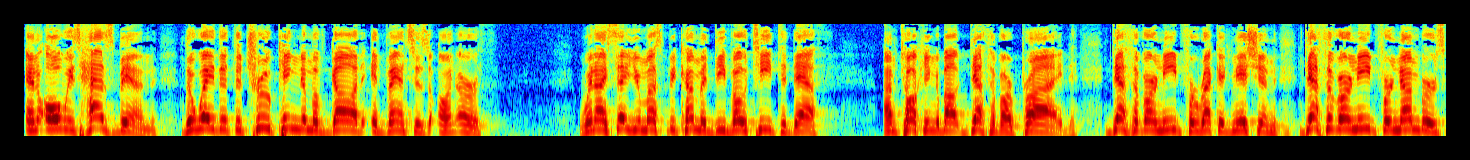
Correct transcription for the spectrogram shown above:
and always has been the way that the true kingdom of God advances on earth. When I say you must become a devotee to death, I'm talking about death of our pride, death of our need for recognition, death of our need for numbers,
